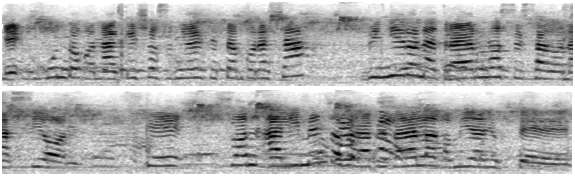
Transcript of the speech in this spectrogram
Eh, junto con aquellos señores que están por allá, vinieron a traernos esa donación, que son alimentos para preparar la comida de ustedes.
